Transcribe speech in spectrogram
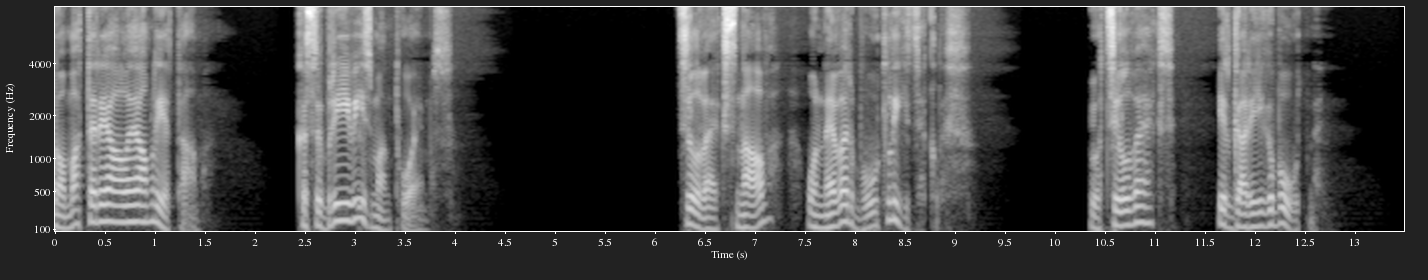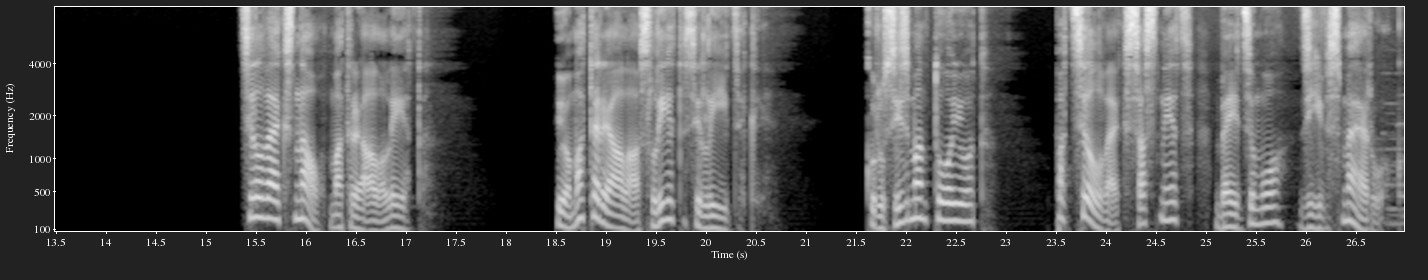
no materiālajām lietām, kas ir brīvi izmantojamas. Cilvēks nav un nevar būt līdzeklis, jo cilvēks ir garīga būtne. Cilvēks nav materiāla lieta jo materiālās lietas ir līdzekļi, kurus izmantojot, pats cilvēks sasniedz beidzamo dzīves mērogu.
